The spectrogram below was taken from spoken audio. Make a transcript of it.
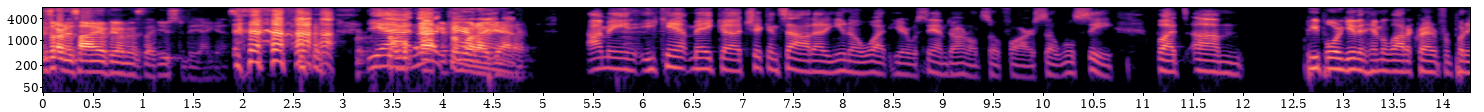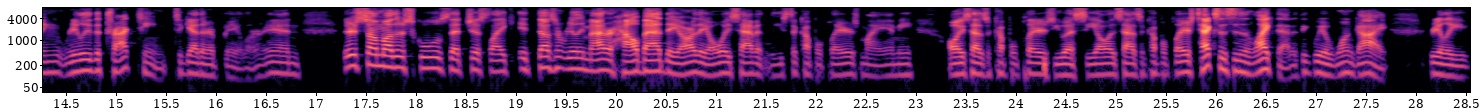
aren't as high of him as they used to be, I guess. yeah, from not from what I gather. I mean, he can't make a chicken salad out of you know what here with Sam Darnold so far. So we'll see. But um, people are giving him a lot of credit for putting really the track team together at Baylor. And there's some other schools that just like it doesn't really matter how bad they are. They always have at least a couple players. Miami always has a couple players. USC always has a couple players. Texas isn't like that. I think we have one guy, really,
